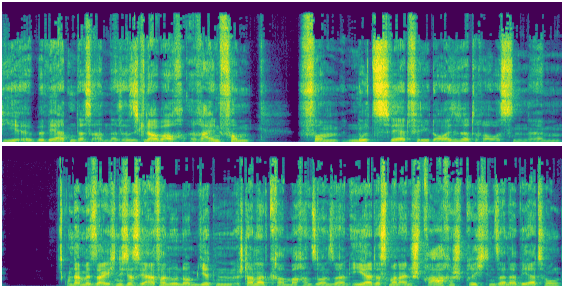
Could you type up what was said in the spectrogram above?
die äh, bewerten das anders. Also ich glaube auch rein vom, vom Nutzwert für die Leute da draußen, ähm, und damit sage ich nicht, dass wir einfach nur normierten Standardkram machen sollen, sondern eher, dass man eine Sprache spricht in seiner Wertung,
